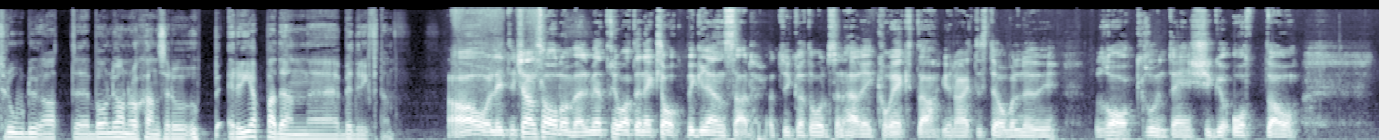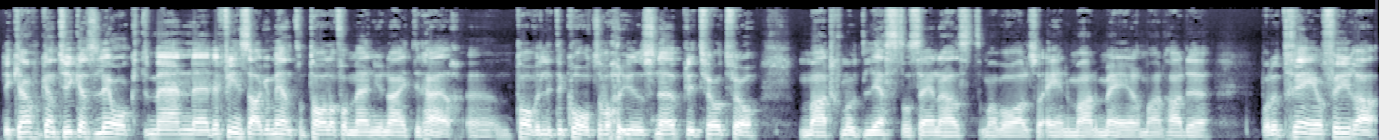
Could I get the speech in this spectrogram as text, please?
Tror du att eh, Burnley har några chanser att upprepa den eh, bedriften? Ja, och lite chans har de väl, men jag tror att den är klart begränsad. Jag tycker att oddsen här är korrekta. United står väl nu i rak runt 1,28 och det kanske kan tyckas lågt men eh, det finns argument som talar för Man United här. Eh, tar vi lite kort så var det ju en snöplig 2-2 match mot Leicester senast. Man var alltså en man mer. Man hade både tre och fyra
